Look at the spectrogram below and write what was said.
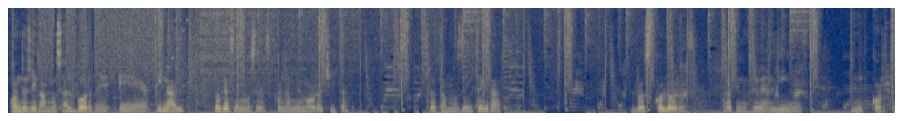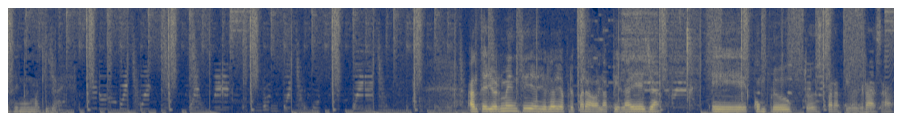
Cuando llegamos al borde eh, final, lo que hacemos es con la misma brochita, tratamos de integrar los colores para que no se vean líneas ni cortes en el maquillaje. Anteriormente ya yo le había preparado la piel a ella eh, con productos para piel grasa.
